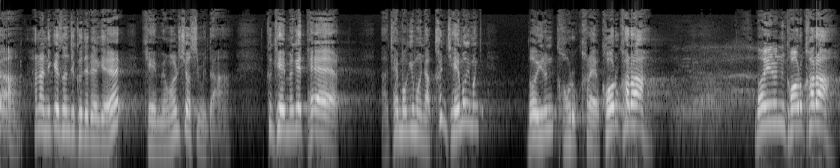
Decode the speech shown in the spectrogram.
자, 하나님께서 이제 그들에게 계명을 주셨습니다. 그 계명의 대 아, 제목이 뭐냐? 큰 제목이 뭐냐? 너희는 거룩하라요. 거룩하라. 너희는 거룩하라.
